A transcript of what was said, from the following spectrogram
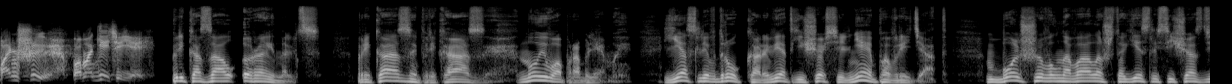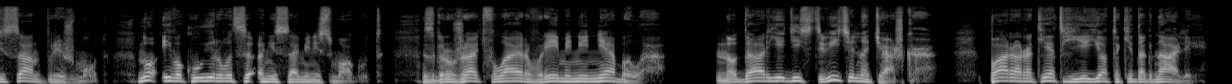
Банши, помогите ей!» — приказал Рейнольдс. Приказы, приказы. Ну его проблемы. Если вдруг корвет еще сильнее повредят. Больше волновало, что если сейчас десант прижмут, но эвакуироваться они сами не смогут. Сгружать флайер времени не было. Но Дарье действительно тяжко. Пара ракет ее таки догнали.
